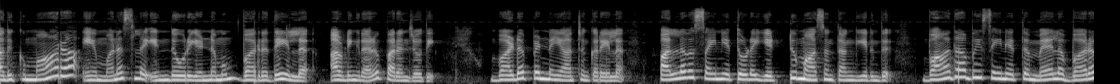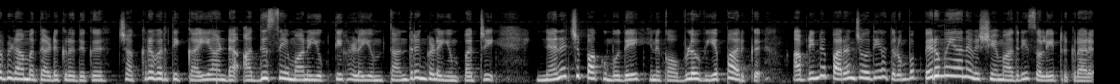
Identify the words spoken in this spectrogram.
அதுக்கு மாறா என் மனசுல எந்த ஒரு எண்ணமும் வர்றதே இல்லை அப்படிங்கிறாரு பரஞ்சோதி. வடபெண்ணை ஆற்றங்கரையில பல்லவ சைன்யத்தோட எட்டு மாசம் தங்கியிருந்து வாதாபி சைன்யத்தை மேல வரவிடாம தடுக்கிறதுக்கு சக்கரவர்த்தி கையாண்ட அதிசயமான யுக்திகளையும் தந்திரங்களையும் பற்றி நினைச்சு பார்க்கும்போதே எனக்கு அவ்வளோ வியப்பா இருக்கு அப்படின்னு பரஞ்சோதி அது ரொம்ப பெருமையான விஷயம் மாதிரி சொல்லிட்டு இருக்கிறாரு.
